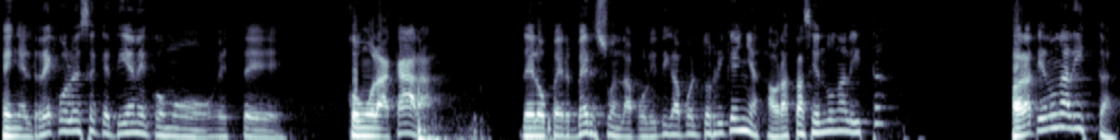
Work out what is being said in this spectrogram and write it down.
en el récord ese que tiene como este como la cara de lo perverso en la política puertorriqueña, ahora está haciendo una lista. Ahora tiene una lista.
